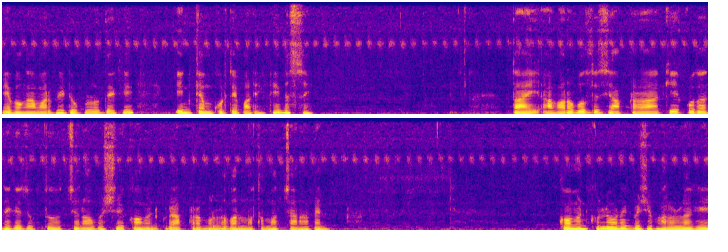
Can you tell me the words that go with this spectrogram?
এবং আমার ভিডিওগুলো দেখে ইনকাম করতে পারে, ঠিক আছে? তাই আবারও বলতেছি, আপনারা কে কোথা থেকে যুক্ত হচ্ছেন, অবশ্যই কমেন্ট করে আপনার মূল্যবান মতামত জানাবেন। কমেন্ট করলে অনেক বেশি ভালো লাগে।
